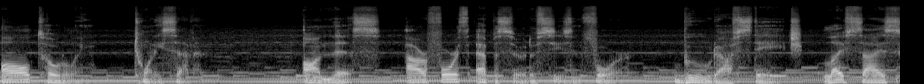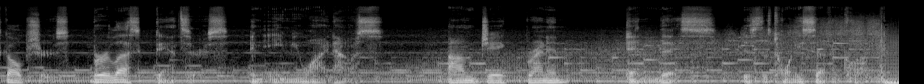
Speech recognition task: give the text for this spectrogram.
All totaling 27. On this, our fourth episode of season four, booed off stage, life size sculptures, burlesque dancers, and Amy Winehouse. I'm Jake Brennan, and this is the 27 Club.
